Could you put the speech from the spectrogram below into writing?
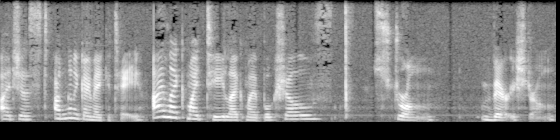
I just, I'm gonna go make a tea. I like my tea like my bookshelves strong very strong.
